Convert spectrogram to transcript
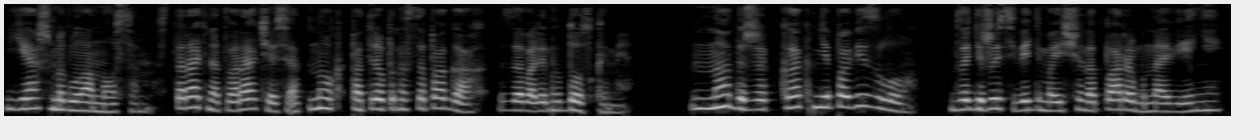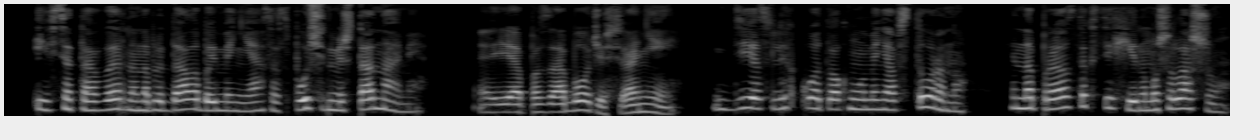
Я шмыгла носом, старательно отворачиваясь от ног потрепанных сапогах, заваленных досками. Надо же, как мне повезло! Задержись, видимо, еще на пару мгновений, и вся таверна наблюдала бы меня со спущенными штанами. Я позабочусь о ней. Дед легко оттолкнул меня в сторону и направился к стихийному шалашу.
